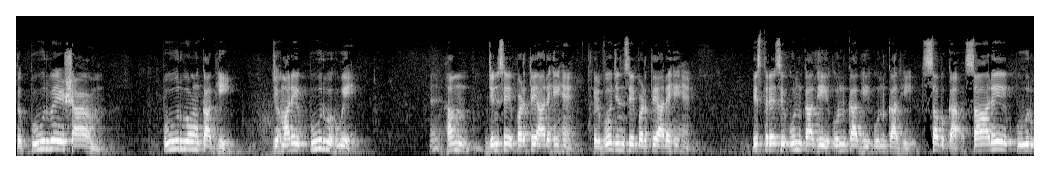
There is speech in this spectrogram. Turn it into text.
तो पूर्वे शाम, पूर्वों का भी, जो हमारे पूर्व हुए हम जिनसे पढ़ते आ रहे हैं, फिर वो जिनसे पढ़ते आ रहे हैं, इस तरह से उनका भी उनका भी उनका भी, सबका, सारे पूर्व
